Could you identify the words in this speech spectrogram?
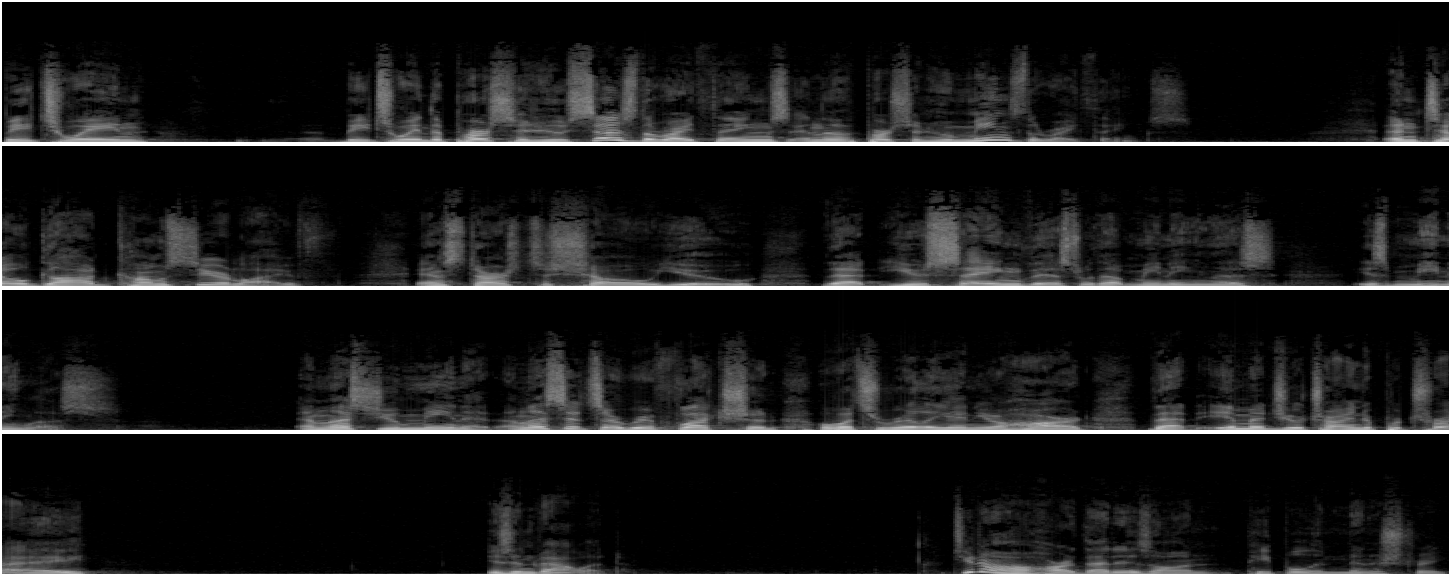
between between the person who says the right things and the person who means the right things until God comes to your life and starts to show you that you saying this without meaning this is meaningless. unless you mean it, unless it's a reflection of what's really in your heart, that image you're trying to portray is invalid. Do you know how hard that is on people in ministry?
